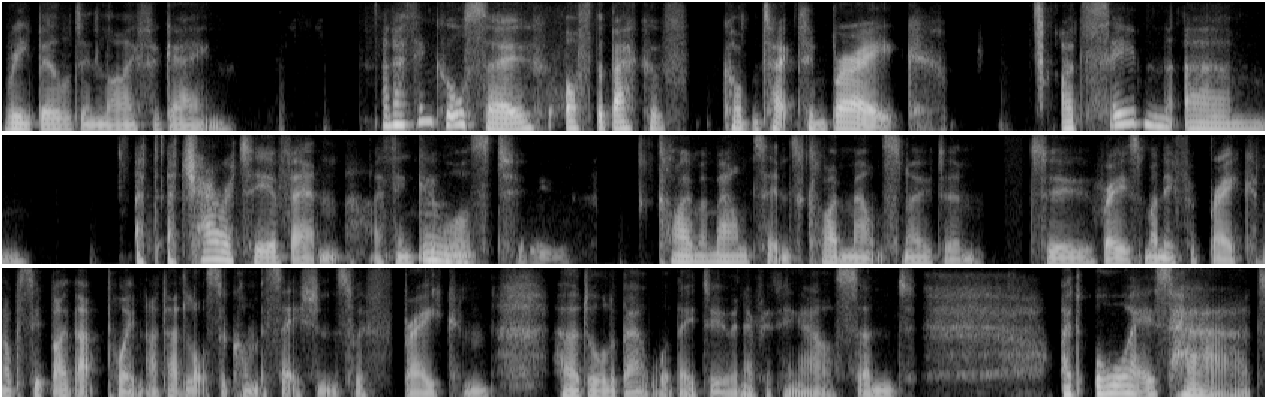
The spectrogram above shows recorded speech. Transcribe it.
rebuilding life again. And I think also off the back of contacting Brake, I'd seen um, a, a, charity event, I think mm. it was, to climb a mountain, to climb Mount Snowdon to raise money for Brake. And obviously, by that point, I'd had lots of conversations with Brake and heard all about what they do and everything else. And I'd always had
